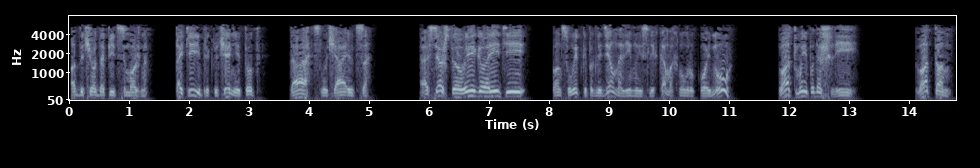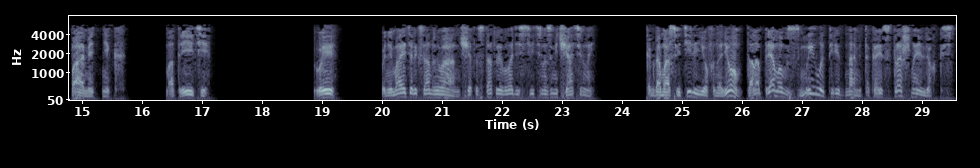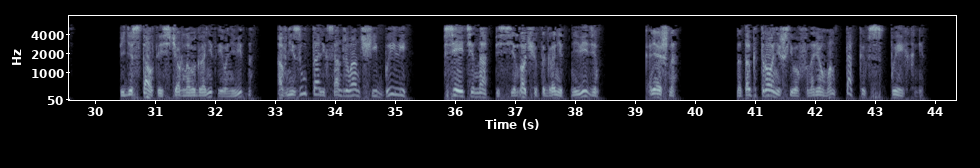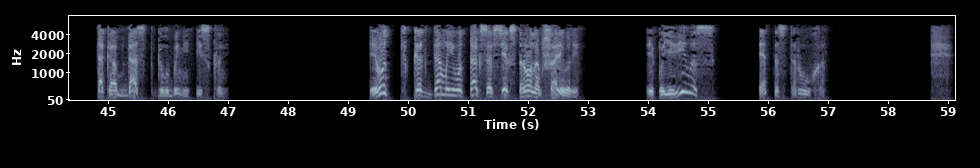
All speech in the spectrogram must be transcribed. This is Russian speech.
от до чего допиться можно. Такие приключения тут, да, случаются. А все, что вы говорите... Он с улыбкой поглядел на Лину и слегка махнул рукой. Ну, вот мы и подошли. Вот он, памятник. Смотрите. Вы понимаете, Александр Иванович, эта статуя была действительно замечательной. Когда мы осветили ее фонарем, то она прямо взмыла перед нами, такая страшная легкость. Пьедестал-то из черного гранита, его не видно. А внизу-то, Александр Иванович, и были все эти надписи. Ночью-то гранит не видим. Конечно, но только тронешь его фонарем, он так и вспыхнет, так и обдаст голубыми искрами. И вот, когда мы его так со всех сторон обшаривали, и появилась эта старуха.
